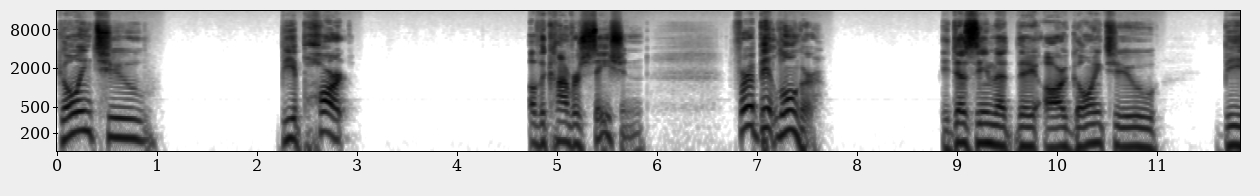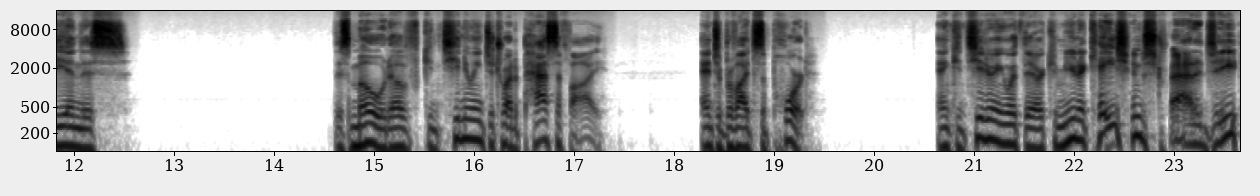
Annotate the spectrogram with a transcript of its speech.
going to be a part of the conversation for a bit longer. It does seem that they are going to be in this this mode of continuing to try to pacify and to provide support and continuing with their communication strategy,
